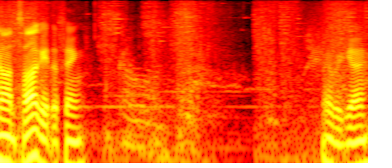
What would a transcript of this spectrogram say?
can't target the thing. There we go.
